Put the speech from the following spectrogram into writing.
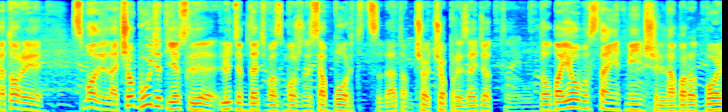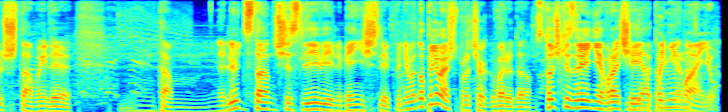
которые смотрят, а что будет, если людям дать возможность абортиться, да, там, что произойдет? Долбоебов станет меньше или наоборот больше, там, или там люди станут счастливее или менее счастливее. Поним- Ну, понимаешь, про что я говорю, да, там, с точки зрения врачей, Я например. понимаю.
